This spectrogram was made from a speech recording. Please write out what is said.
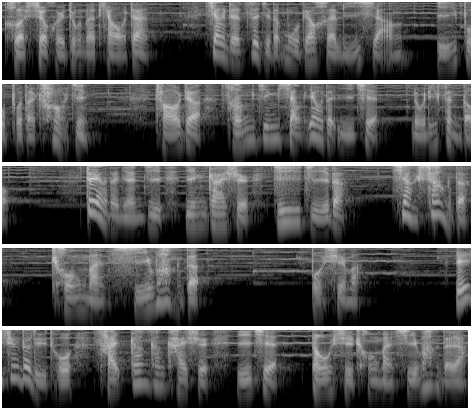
和社会中的挑战，向着自己的目标和理想一步步的靠近。朝着曾经想要的一切努力奋斗，这样的年纪应该是积极的、向上的、充满希望的，不是吗？人生的旅途才刚刚开始，一切都是充满希望的呀。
